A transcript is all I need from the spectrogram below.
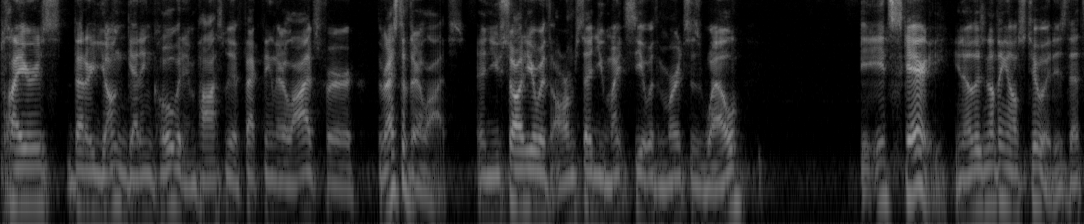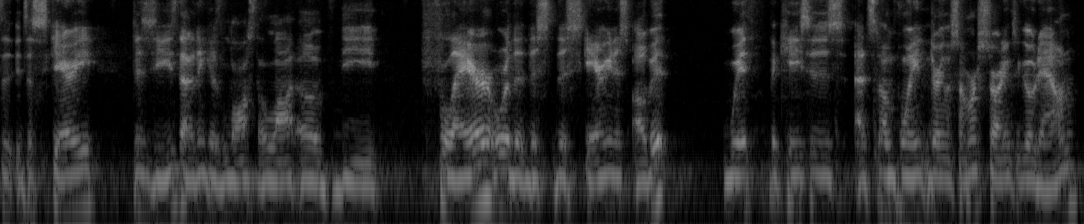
players that are young getting COVID and possibly affecting their lives for the rest of their lives? And you saw it here with Armstead. You might see it with Mertz as well. It's scary. You know, there's nothing else to it. Is that it's a scary disease that I think has lost a lot of the flair or the this the scariness of it with the cases at some point during the summer starting to go down,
